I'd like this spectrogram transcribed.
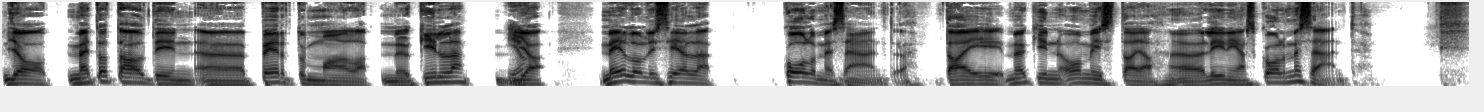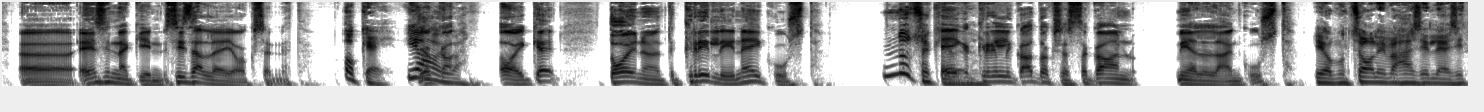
Joo, me tota oltiin öö, Pertunmaalla mökillä Joo. ja meillä oli siellä kolme sääntöä. Tai mökin omistaja linjasi kolme sääntöä. Öö, ensinnäkin sisälle ei oksenneta. Okei, ihan joka, hyvä. Oikein. Toinen on, että grilliin ei kusta. No sekin Eikä grillikatoksessakaan mielellään kusta. Joo, mutta se oli vähän silleen sit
